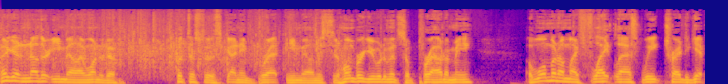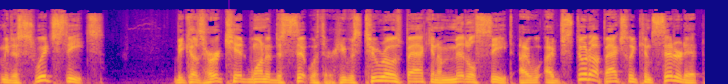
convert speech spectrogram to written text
I got another email. I wanted to put this to this guy named Brett email. And he said, Holmberg, you would have been so proud of me. A woman on my flight last week tried to get me to switch seats because her kid wanted to sit with her. He was two rows back in a middle seat. I, I stood up, actually considered it,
